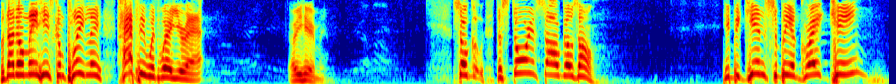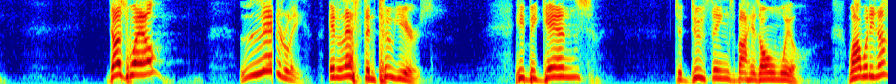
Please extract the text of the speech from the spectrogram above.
But that don't mean he's completely happy with where you're at. Are you hearing me? So the story of Saul goes on. He begins to be a great king, does well, literally in less than two years. He begins to do things by his own will. Why would he not?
